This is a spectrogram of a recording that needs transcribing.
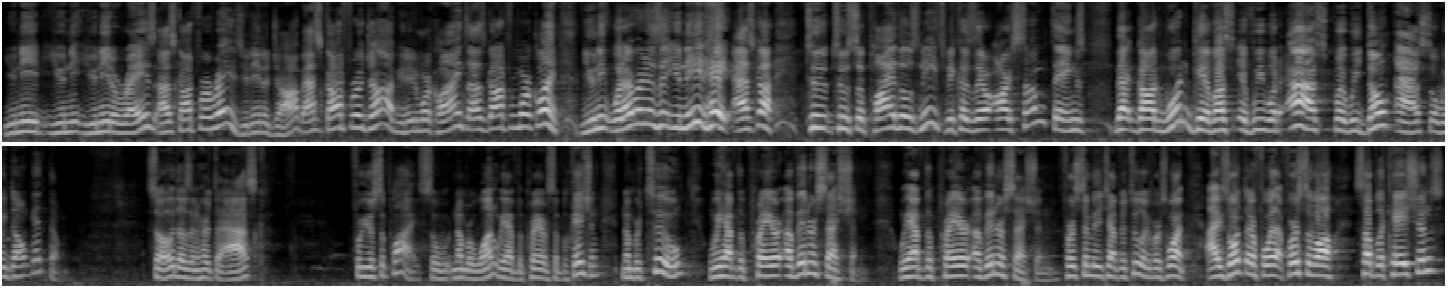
You need, you, need, you need a raise? Ask God for a raise. You need a job? Ask God for a job. You need more clients? Ask God for more clients. You need whatever it is that you need, hey, ask God to, to supply those needs because there are some things that God would give us if we would ask, but we don't ask, so we don't get them. So it doesn't hurt to ask for your supplies. So, number one, we have the prayer of supplication. Number two, we have the prayer of intercession. We have the prayer of intercession. 1 Timothy chapter 2, look at verse 1. I exhort, therefore, that first of all, supplications,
